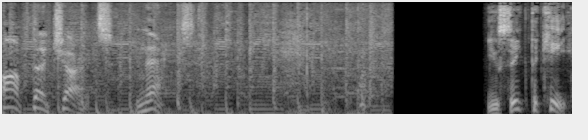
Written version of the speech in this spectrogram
Off the charts. Next. You seek the key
